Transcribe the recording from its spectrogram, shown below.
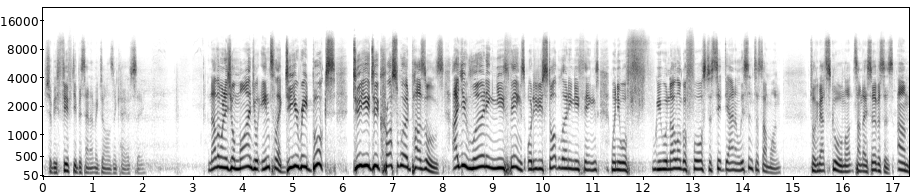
should be 50% at McDonald's and KFC. Another one is your mind, your intellect. Do you read books? Do you do crossword puzzles? Are you learning new things? Or did you stop learning new things when you were, f- you were no longer forced to sit down and listen to someone? I'm talking about school, not Sunday services. Um,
